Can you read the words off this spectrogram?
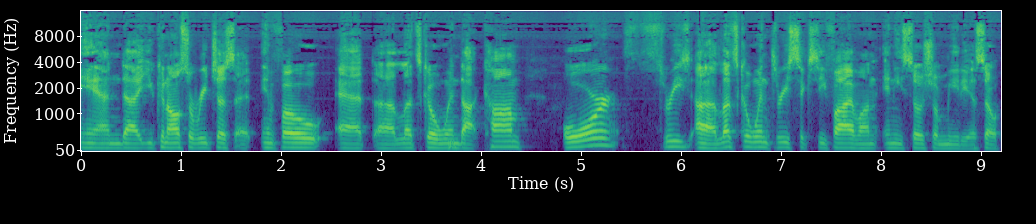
And uh, you can also reach us at info at uh, letsgowin.com or three uh, let's go win 365 on any social media. So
